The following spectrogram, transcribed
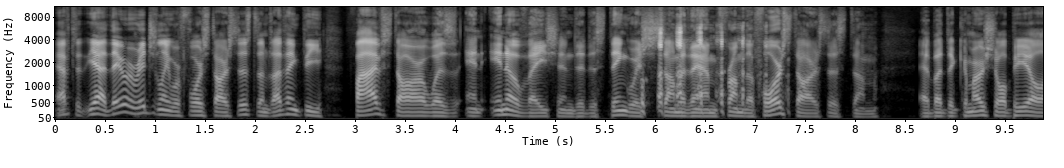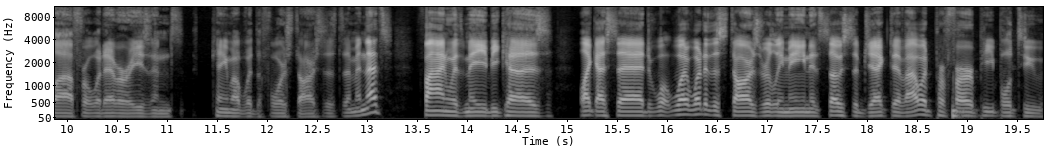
it after. Yeah, they were originally were four star systems. I think the five star was an innovation to distinguish some of them from the four star system, uh, but the commercial appeal, uh, for whatever reasons, came up with the four star system, and that's fine with me because, like I said, what what what do the stars really mean? It's so subjective. I would prefer people to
